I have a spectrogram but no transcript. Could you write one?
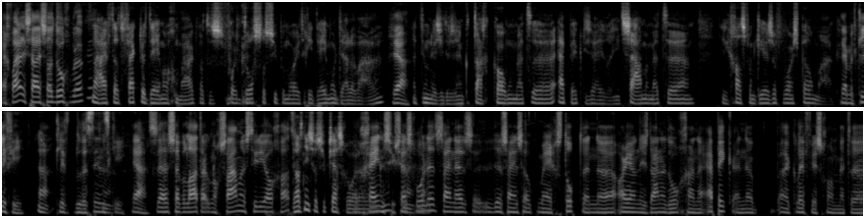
Echt waar? Is hij zo doorgebroken? Nou, hij heeft dat Vector demo gemaakt, wat dus voor DOS al super mooie 3D-modellen waren. Ja. En toen is hij dus in contact gekomen met eh, Epic. Die zei, niet samen met eh, die gast van Gears of War een spel maken? ja, met Cliffy. Ja, Cliff Blazinski. Ja, ze, ze hebben later ook nog samen een studio gehad. dat is niet zo succes geworden. Geen ook, succes Ja, geworden. ja. Het Zijn, er, daar zijn ze ook mee gestopt. En eh, Arjan is daarna doorgegaan naar Epic. En Cliff is gewoon met eh,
